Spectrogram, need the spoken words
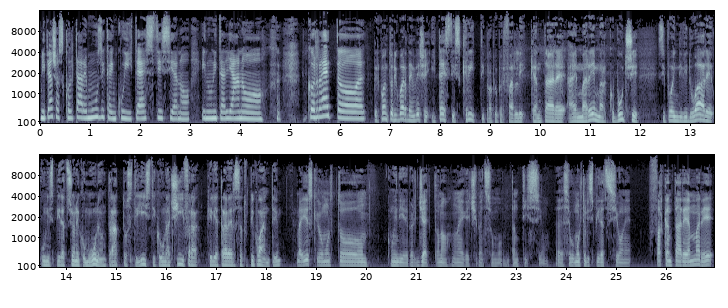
mi piace ascoltare musica in cui i testi siano in un italiano corretto. Per quanto riguarda invece i testi scritti proprio per farli cantare a Emma Re, Marco Bucci, si può individuare un'ispirazione comune, un tratto stilistico, una cifra che li attraversa tutti quanti? Beh, io scrivo molto, come dire, per getto, no? Non è che ci penso tantissimo. Eh, seguo molto l'ispirazione. Far cantare Emma Re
